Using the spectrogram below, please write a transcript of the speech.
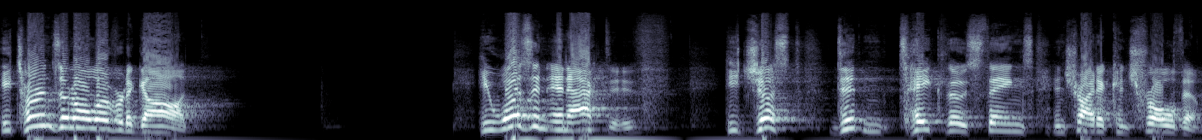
He turns it all over to God. He wasn't inactive, he just didn't take those things and try to control them.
